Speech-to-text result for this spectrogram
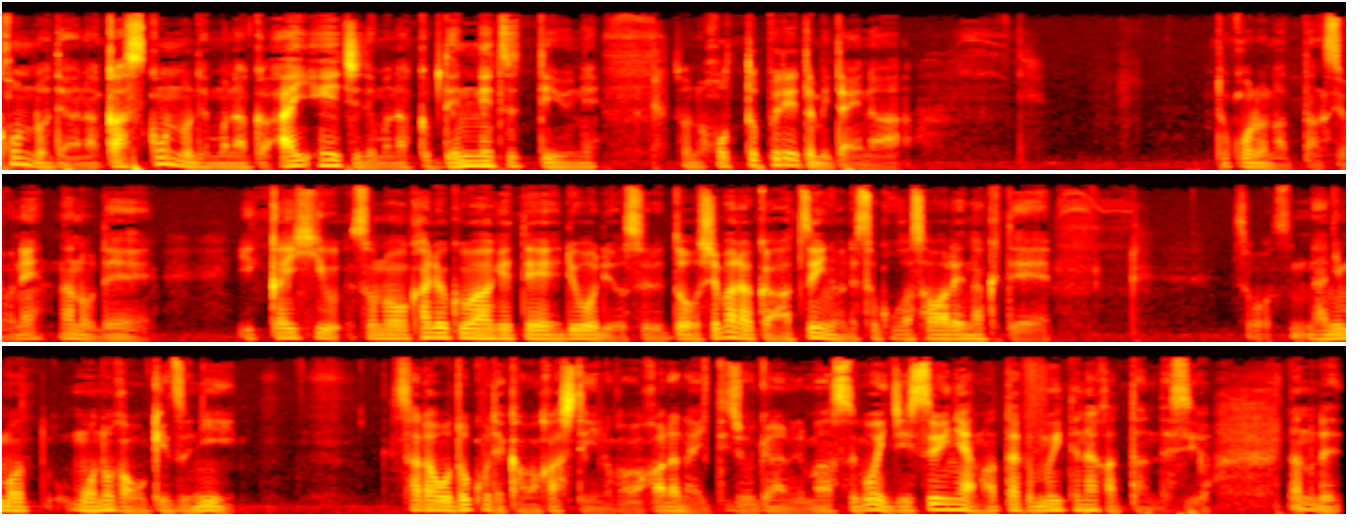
コンロではなくガスコンロでもなく IH でもなく電熱っていうねそのホットプレートみたいなところだったんですよね。なので一回火その火力を上げて料理をするとしばらく熱いのでそこが触れなくてそう何も物が置けずに皿をどこで乾かしていいのかわからないって状況なのでまあすごい自炊には全く向いてなかったんですよ。なので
